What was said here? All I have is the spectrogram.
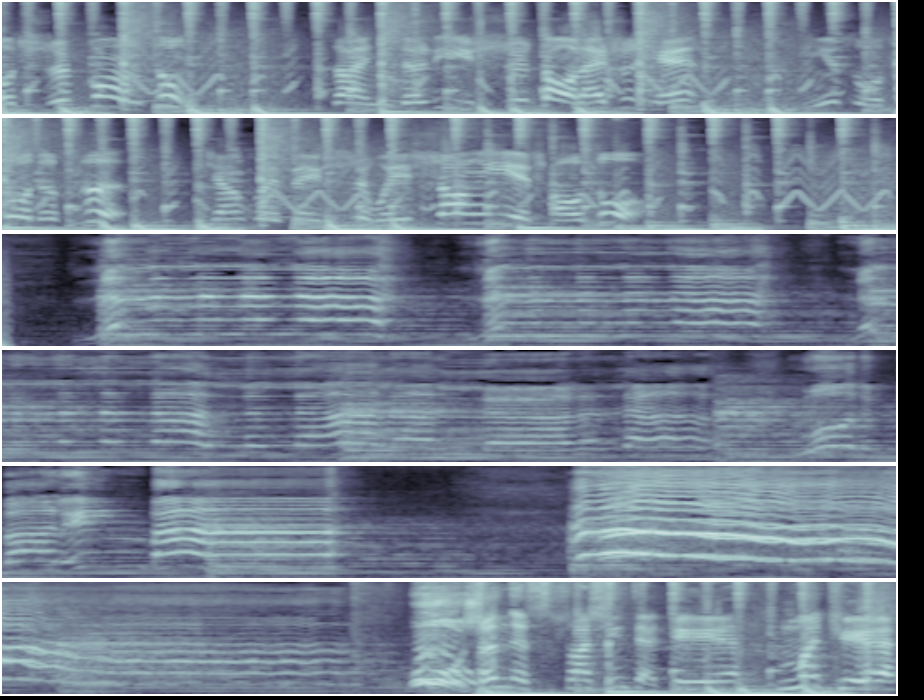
保持放纵，在你的律师到来之前，你所做的事将会被视为商业炒作。我生在四川，心在点，每天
